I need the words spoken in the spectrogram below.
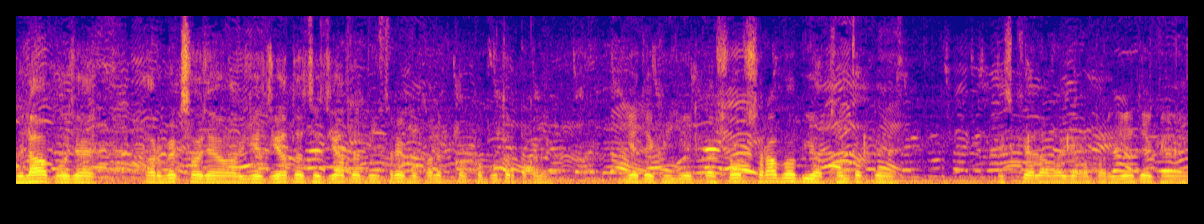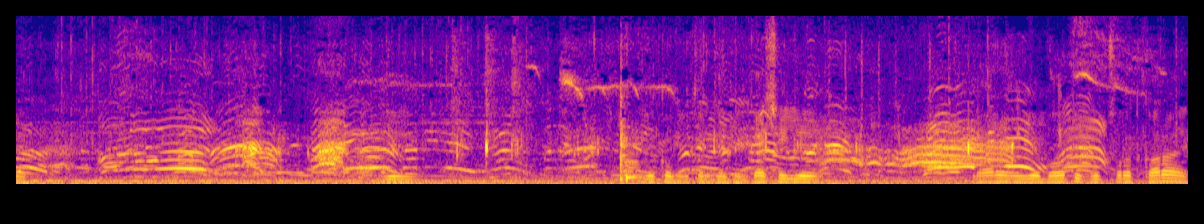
ملاپ ہو جائے اور مکس ہو جائے اور یہ زیادہ سے زیادہ دوسرے مخالف کو کبوتر پکڑیں۔ یہ دیکھیں، یہ ان کا شور شرابہ بھی آپ سن سکتے ہیں۔ اس کے علاوہ یہاں پر یہ دیکھیں، یہ یہ کبوتر دیکھیں، کیسے یہ رہے ہیں، یہ بہت ہی خوبصورت کارا ہے۔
